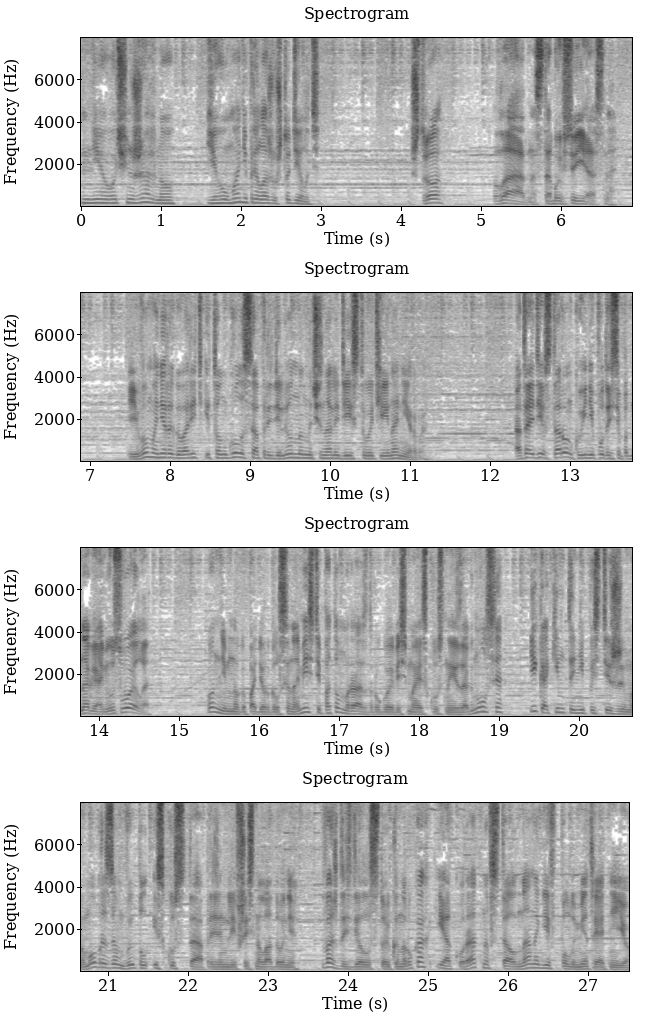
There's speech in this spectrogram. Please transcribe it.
«Мне очень жаль, но я ума не приложу, что делать», «Что? Ладно, с тобой все ясно». Его манера говорить и тон голоса определенно начинали действовать ей на нервы. «Отойди в сторонку и не путайся под ногами, усвоила?» Он немного подергался на месте, потом раз-другой весьма искусно изогнулся и каким-то непостижимым образом выпал из куста, приземлившись на ладони. Дважды сделал стойку на руках и аккуратно встал на ноги в полуметре от нее.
